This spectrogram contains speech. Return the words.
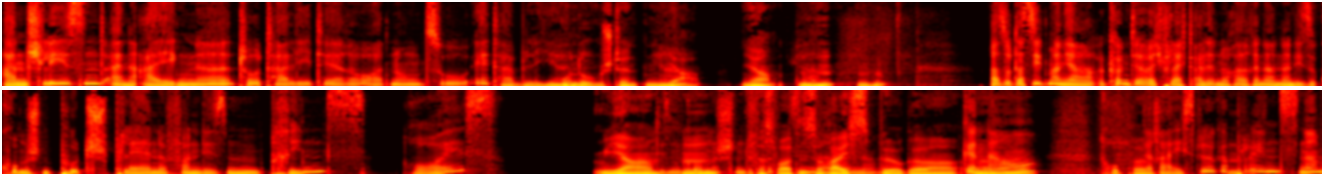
anschließend eine eigene totalitäre Ordnung zu etablieren. Unter Umständen ja. Ja. ja. Mhm. Mhm. Also das sieht man ja, könnt ihr euch vielleicht alle noch erinnern an diese komischen Putschpläne von diesem Prinz Reuß? Ja, diesen hm, komischen das war diese Reichsbürger genau, äh, Truppe. Der Reichsbürgerprinz, ne?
